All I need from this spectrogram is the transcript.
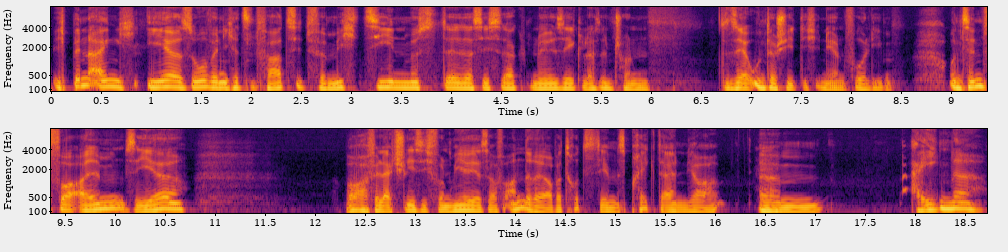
Ich bin eigentlich eher so, wenn ich jetzt ein Fazit für mich ziehen müsste, dass ich sage, nee, Segler sind schon sehr unterschiedlich in ihren Vorlieben und sind vor allem sehr, boah, vielleicht schließe ich von mir jetzt auf andere, aber trotzdem, es prägt einen ja ähm, eigener,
